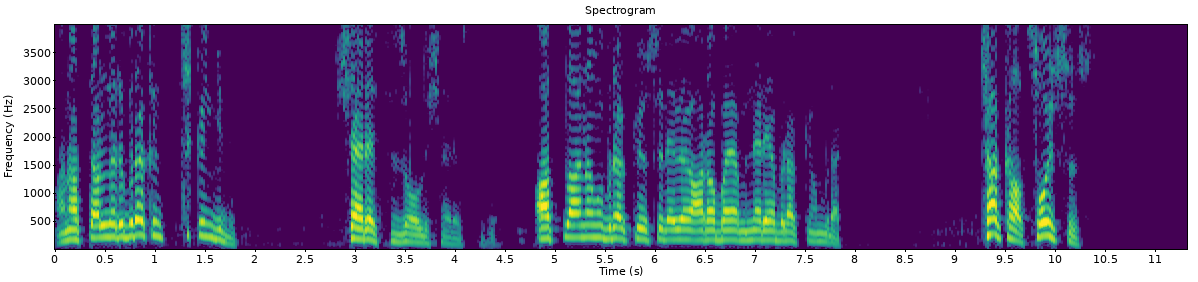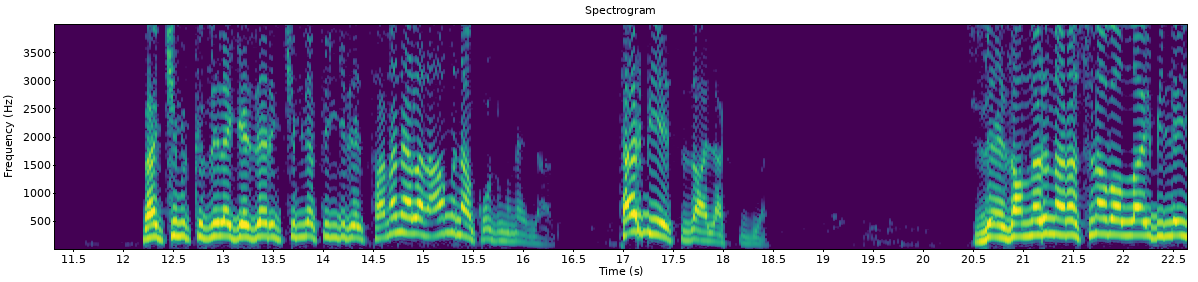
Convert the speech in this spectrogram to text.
Anahtarları bırakın çıkın gidin. Şerefsiz oğlu şerefsizler. Atlağına mı bırakıyorsun eve arabaya mı nereye bırakıyorsun bırak. Çakal soysuz. Ben kimi kızıyla gezerim kimle fingir sana ne lan amına kodumun evladı. Terbiyesiz ahlaksızlar. Sizi ezanların arasına vallahi billahi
